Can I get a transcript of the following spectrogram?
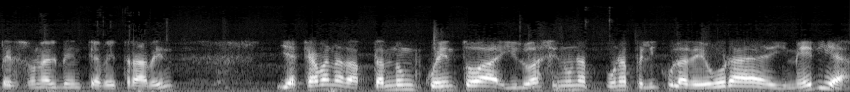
personalmente a Betraven y acaban adaptando un cuento a- y lo hacen una, una película de hora y media.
